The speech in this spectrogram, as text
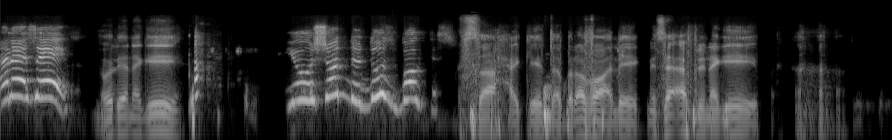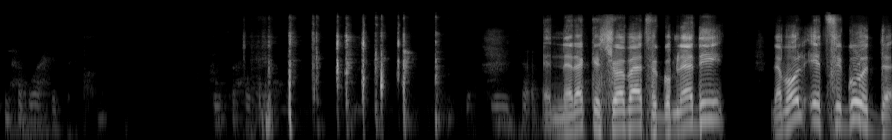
أنا سي قول يا نجيب you should do sports صح كده برافو عليك. نسقف لنجيب نركز شوية بقى في الجملة دي. لما أقول it's good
